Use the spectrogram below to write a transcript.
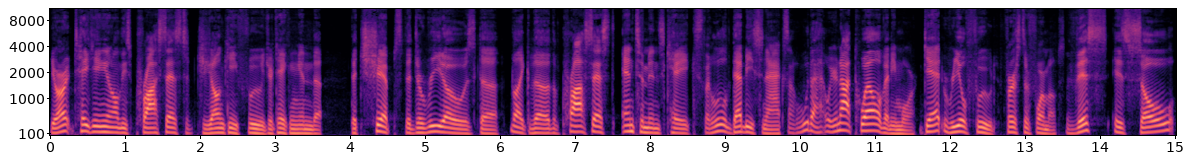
You aren't taking in all these processed junky foods. You're taking in the the chips, the Doritos, the like the the processed Entenmann's cakes, the little Debbie snacks. Who the hell? You're not 12 anymore. Get real food first and foremost. This is so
